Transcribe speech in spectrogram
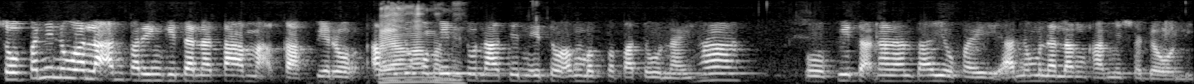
So, paniniwalaan pa rin kita na tama ka. Pero ang Kaya nga, dokumento natin ito ang magpapatunay, ha? O, kita na lang tayo kay ano mo na lang kami sa Dolly.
